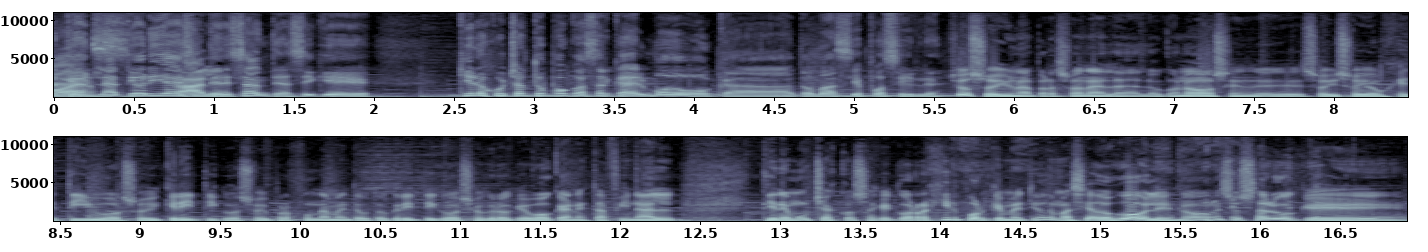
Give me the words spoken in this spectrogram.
fundadas. te- la teoría es interesante, así que quiero escucharte un poco acerca del modo Boca, Tomás, si es posible. Yo soy una persona, lo conocen, eh, soy, soy objetivo, soy crítico, soy profundamente autocrítico. Yo creo que Boca en esta final tiene muchas cosas que corregir porque metió demasiados goles, ¿no? Eso es algo que,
